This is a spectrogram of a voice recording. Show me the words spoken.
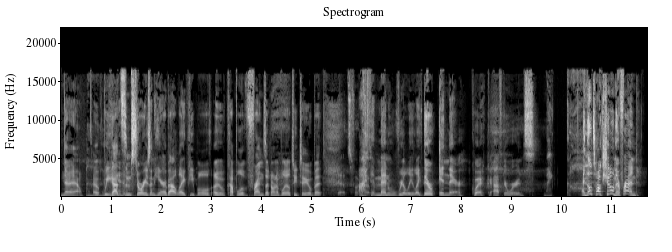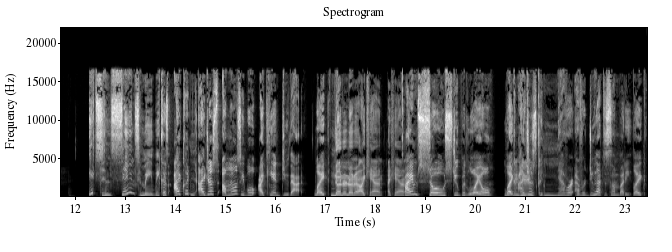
No, no, no. Uh, we got some stories in here about like people, a couple of friends I don't have loyalty to, but fucked I think men really like they're in there quick afterwards, my God. and they'll talk shit on their friend. It's insane to me because I couldn't. I just. I'm one of those people. I can't do that. Like No, no, no, no. I can't. I can't. I am so stupid loyal. Like I Mhm. just could never ever do that to somebody. Like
